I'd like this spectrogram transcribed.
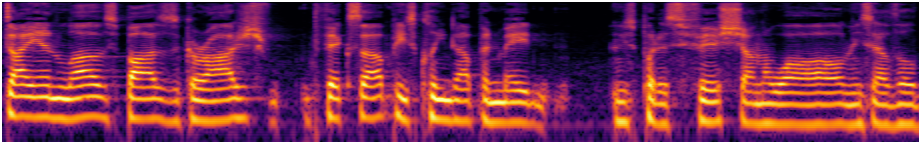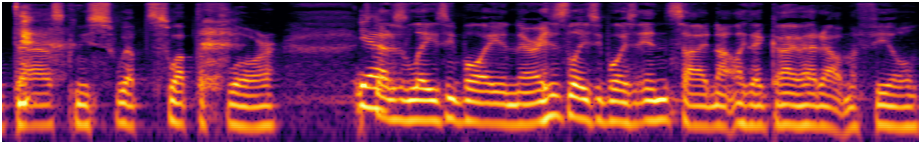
Diane loves Boz's garage fix up. He's cleaned up and made. He's put his fish on the wall, and he's got his little desk, and he swept swept the floor. He's Yeah. got his lazy boy in there. His lazy boy's inside, not like that guy who had out in the field.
